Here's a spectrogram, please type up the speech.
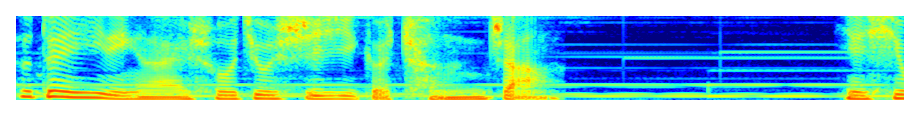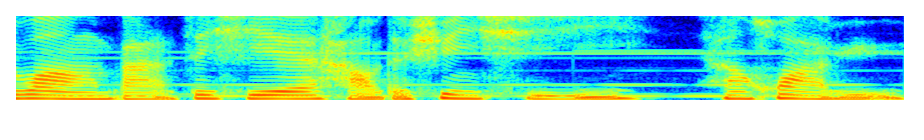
这对意林来说就是一个成长。也希望把这些好的讯息和话语，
